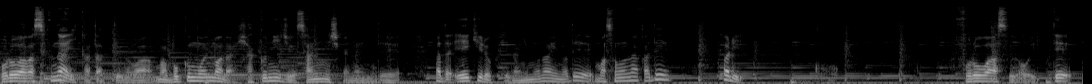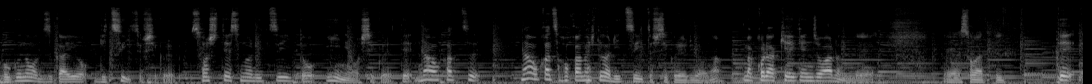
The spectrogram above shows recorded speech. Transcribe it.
フォロワーが少ない方っていうのは、まあ、僕もまだ123人しかいないんでまだ影響力って何もないので、まあ、その中でやっぱりフォロワー数が多い。で僕の図解をリツイートしてくれる。そしてそのリツイートいいねをしてくれてなおかつなおかつ他の人がリツイートしてくれるような、まあ、これは経験上あるんで、えー、そうやっていって、え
